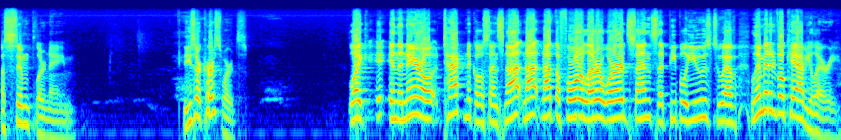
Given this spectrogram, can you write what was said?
a simpler name. These are curse words. Like in the narrow technical sense, not, not, not the four letter word sense that people use who have limited vocabulary.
